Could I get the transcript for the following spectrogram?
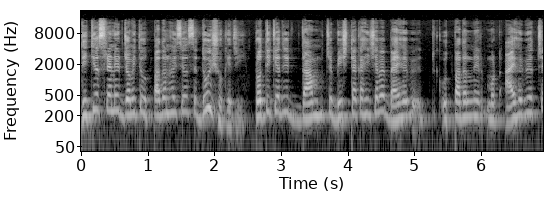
দ্বিতীয় শ্রেণির জমিতে উৎপাদন হয়েছে হচ্ছে দুইশো কেজি। প্রতি কেজির দাম হচ্ছে বিশ টাকা হিসেবে ব্যয় হইবে, উৎপাদনের মোট আয় হইবে হচ্ছে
